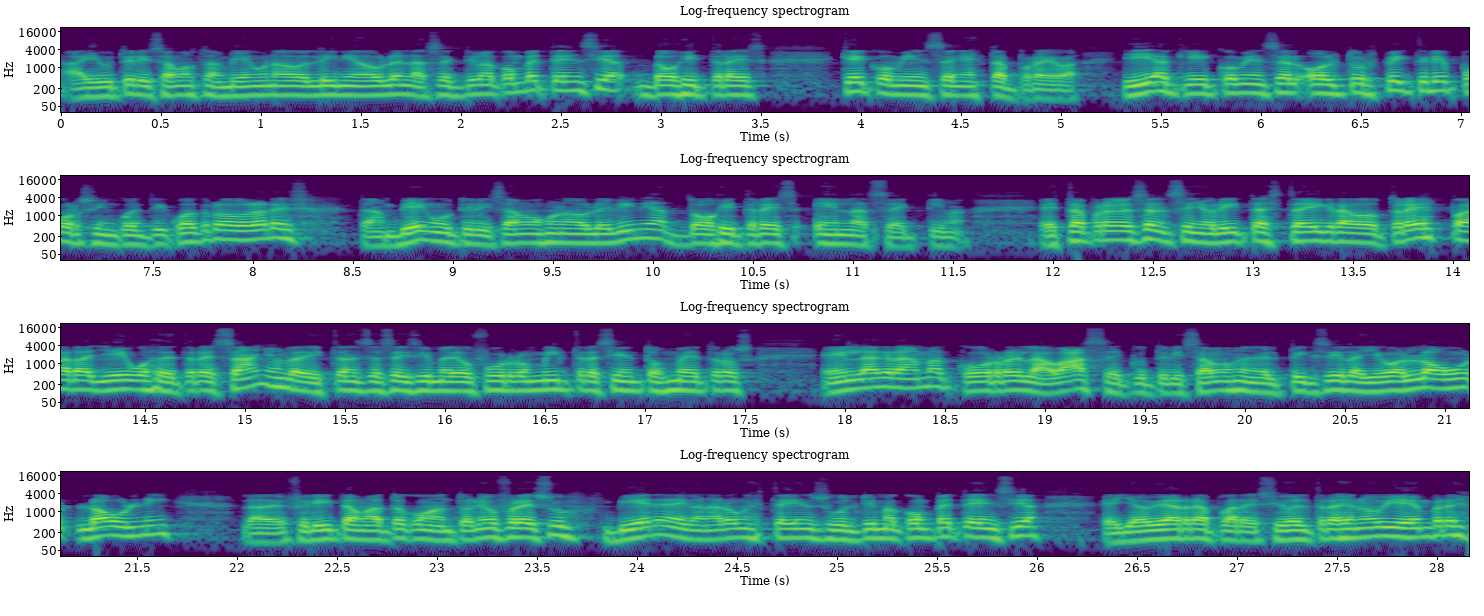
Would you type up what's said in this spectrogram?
Ahí utilizamos también una línea doble en la séptima competencia, 2 y 3 que comienzan esta prueba. Y aquí comienza el All Tour Victory por 54 dólares. También utilizamos una doble línea, 2 y 3 en la séptima. Esta prueba es el señorita Stay grado 3 para yeguas de 3 años. La distancia 6 y medio furro, 1300 metros en la grama. Corre la base que utilizamos en el Pixie, la lleva Lowney. La de Filita Mato con Antonio Fresu. Viene de ganar un Stay en su última competencia. Ella había reaparecido el 3 de noviembre,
